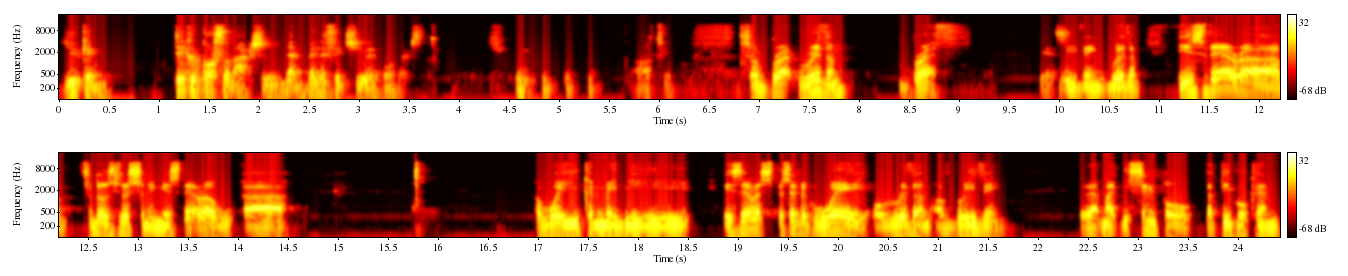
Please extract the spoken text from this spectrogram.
you can take a course of action that benefits you and others. awesome. So bre- rhythm, breath, yes. breathing, rhythm. Is there a, for those listening? Is there a uh, a way you can maybe is there a specific way or rhythm of breathing that might be simple that people can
